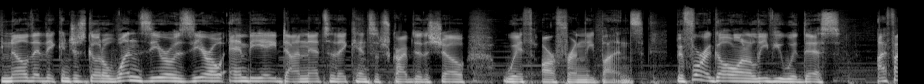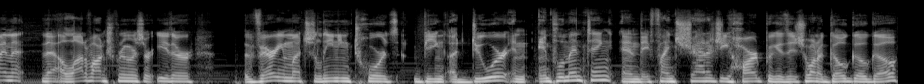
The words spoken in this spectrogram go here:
know that they can just go to 100mba.net so they can subscribe to the show with our friendly buttons. Before I go, I want to leave you with this. I find that, that a lot of entrepreneurs are either very much leaning towards being a doer and implementing, and they find strategy hard because they just want to go, go, go.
